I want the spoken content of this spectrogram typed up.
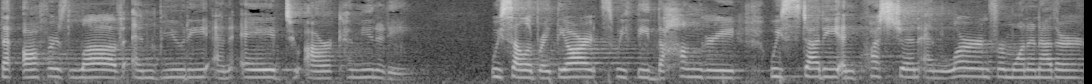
that offers love and beauty and aid to our community. We celebrate the arts, we feed the hungry, we study and question and learn from one another,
